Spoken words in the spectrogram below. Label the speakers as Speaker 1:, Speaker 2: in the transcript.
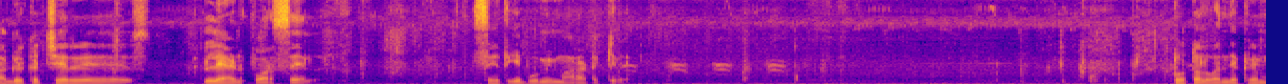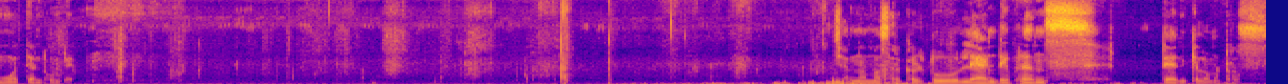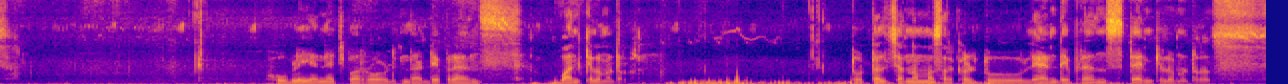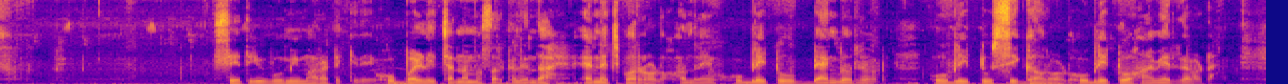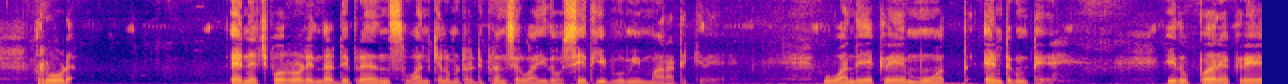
Speaker 1: Agriculture land for sale ಸೇತಿಗೆ ಭೂಮಿ ಮಾರಾಟಕ್ಕಿದೆ. ಟೋಟಲ್ ಒಂದು ಎಕರೆ ಮೂವತ್ತೆಂಟು ಗುಂಟೆ. Chennamma circle to land difference ten kilometres Hubli N H four ರೋಡಿಂದ difference one kilometre total Chennamma circle to land difference ten kilometres ಸೇತುವೆ ಭೂಮಿ ಮಾರಾಟಕ್ಕಿದೆ. ಹುಬ್ಬಳ್ಳಿ ಚೆನ್ನಮ್ಮ ಸರ್ಕಲಿಂದ ಎನ್ ಎಚ್ ಪರ್ ರೋಡು ಅಂದರೆ Hubli to Bangalore road Hubli to Shiggaon road Hubli to Haveri road road N H four ರೋಡಿಂದ difference one kilometre difference ಇರುವ ಇದು ಸೇತುವೆ ಭೂಮಿ ಮಾರಾಟಕ್ಕಿದೆ. ಒಂದು ಎಕರೆ ಮೂವತ್ತೆಂಟು ಗುಂಟೆ. ಇದು per acre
